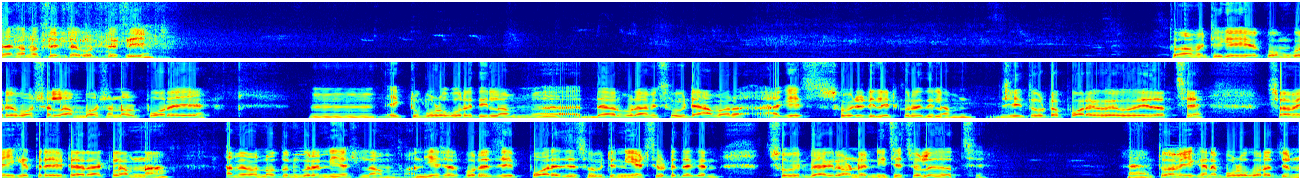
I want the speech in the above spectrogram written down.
দেখানোর চেষ্টা করতেছি। তো আমি ঠিক এরকম করে বসালাম। বসানোর পরে একটু বড় করে দিলাম। দেওয়ার পরে আমি ছবিটা আবার আগে ছবিটা ডিলিট করে দিলাম। যেহেতু ওটা পরে হয়ে যাচ্ছে সো আমি এই ক্ষেত্রে এটা রাখলাম না। আমি আবার নতুন করে নিয়ে আসলাম। নিয়ে আসার পরে যে পরে যে ছবিটা নিয়ে আসছি, ওটা দেখেন ছবির ব্যাকগ্রাউন্ডের নিচে চলে যাচ্ছে। হ্যাঁ তো আমি এখানে বড় করার জন্য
